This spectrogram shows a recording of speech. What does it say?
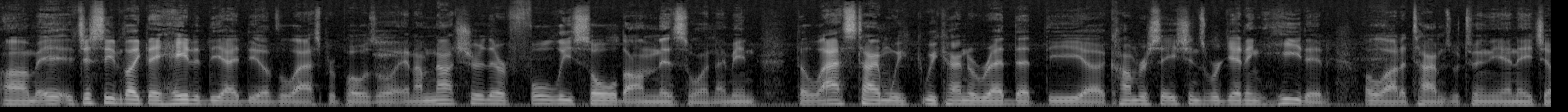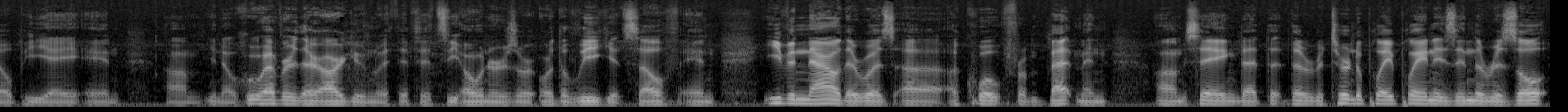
Um, it, it, just seemed like they hated the idea of the last proposal, and I'm not sure they're fully sold on this one. I mean, the last time we, we kind of read that the uh, conversations were getting heated a lot of times between the NHLPA and um, you know whoever they're arguing with, if it's the owners or, or the league itself. And even now, there was a, a quote from Bettman um, saying that the, the return to play plan is in the result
